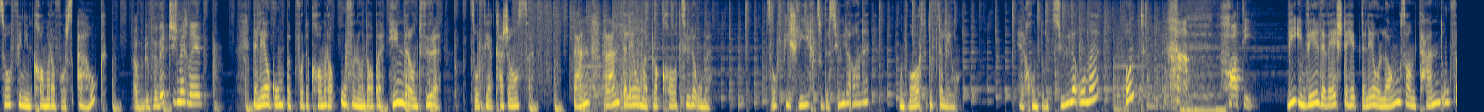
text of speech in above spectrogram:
Sophie nimmt die Kamera vors Auge. Aber du verwitschst mich nicht. Der Leo gumpelt vor der Kamera auf und ab, hinter und vorne. Sophie hat keine Chance. Dann rennt der Leo um eine Plakatsäule um. Sophie schleicht zu der Säule an und wartet auf den Leo. Er kommt um die Säule um und, Hadi. wie im Wilden Westen, hebt der Leo langsam die Hände auf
